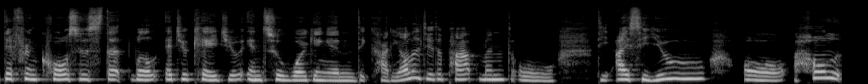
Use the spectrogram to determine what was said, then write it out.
different courses that will educate you into working in the cardiology department or the ICU or a whole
